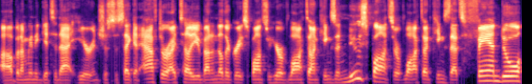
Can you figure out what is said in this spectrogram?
uh, but I'm going to get to that here in just a second. After I tell you about another great sponsor here of Locked On Kings, a new sponsor of Locked On Kings. That's FanDuel.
